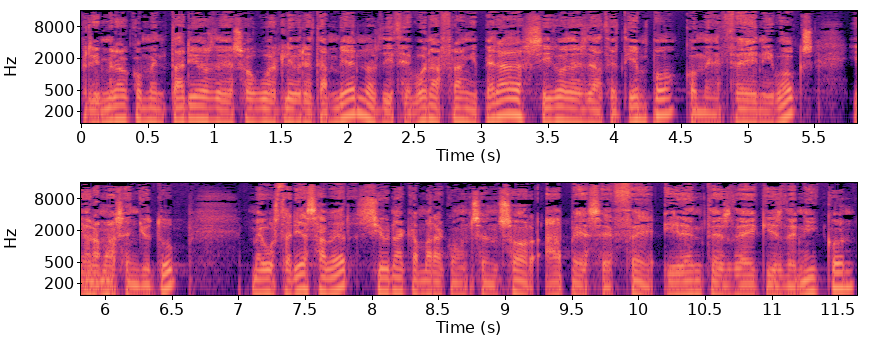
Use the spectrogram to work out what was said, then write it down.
primero comentarios de software libre también, nos dice, buenas Frank y Peras, sigo desde hace tiempo, comencé en iVox y ahora más en YouTube. Me gustaría saber si una cámara con sensor APS-C y lentes de X de Nikon,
